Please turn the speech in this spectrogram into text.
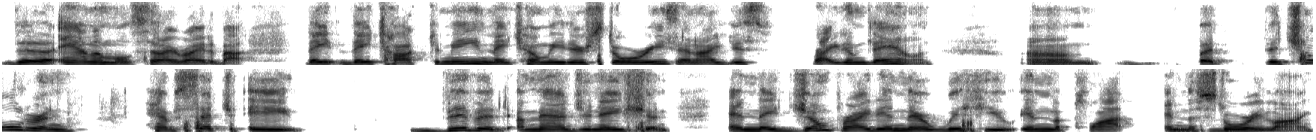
the animals that I write about. They they talk to me and they tell me their stories and I just write them down. Um, but the children have such a vivid imagination and they jump right in there with you in the plot and the Mhm. storyline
